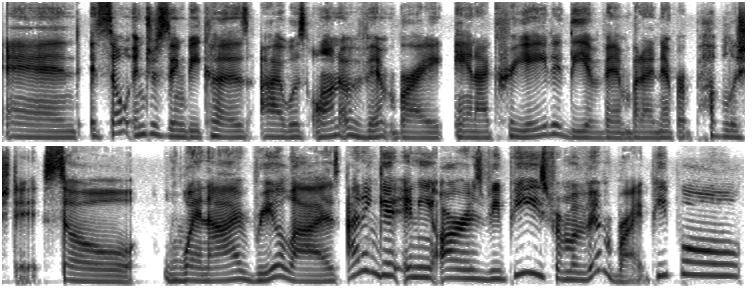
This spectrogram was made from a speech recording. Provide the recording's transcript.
And it's so interesting because I was on Eventbrite and I created the event, but I never published it. So when I realized I didn't get any RSVPs from Eventbrite, people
